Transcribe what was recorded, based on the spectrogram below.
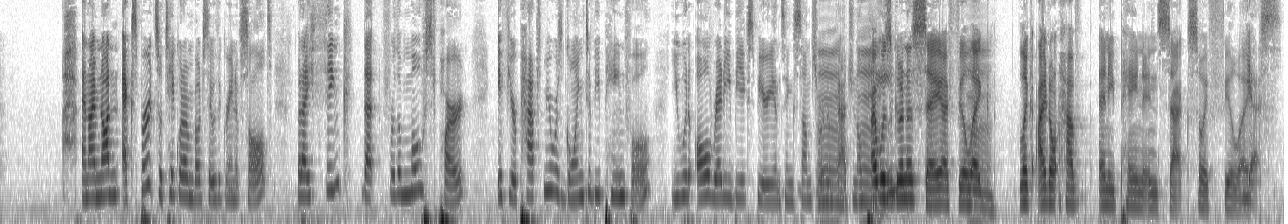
and I'm not an expert, so take what I'm about to say with a grain of salt. But I think that for the most part, if your pap smear was going to be painful, you would already be experiencing some sort of mm, vaginal pain. I was gonna say I feel mm. like like I don't have any pain in sex, so I feel like yes.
